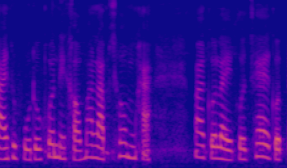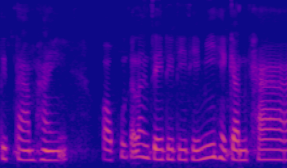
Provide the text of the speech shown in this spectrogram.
หลายทุกผู้ทุกคนที่เขามารับชมค่ะ มากกดไลค์กดแชร์กดติดตามให้ ขอบคุณกำลังใจดีๆ ที่มีให้กันค่ะ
